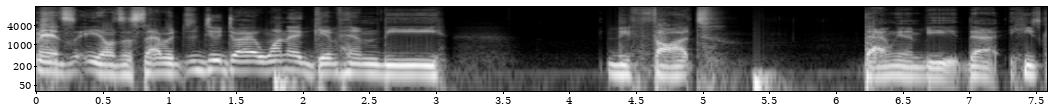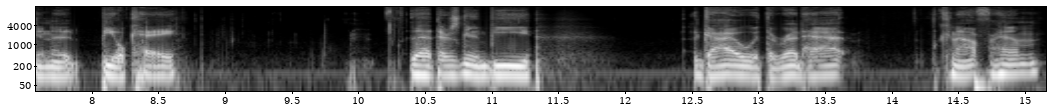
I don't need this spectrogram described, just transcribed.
man, it's you know, it's a savage. Do do I want to give him the the thought that I'm gonna be that he's gonna be okay? That there's gonna be a guy with the red hat looking out for him,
